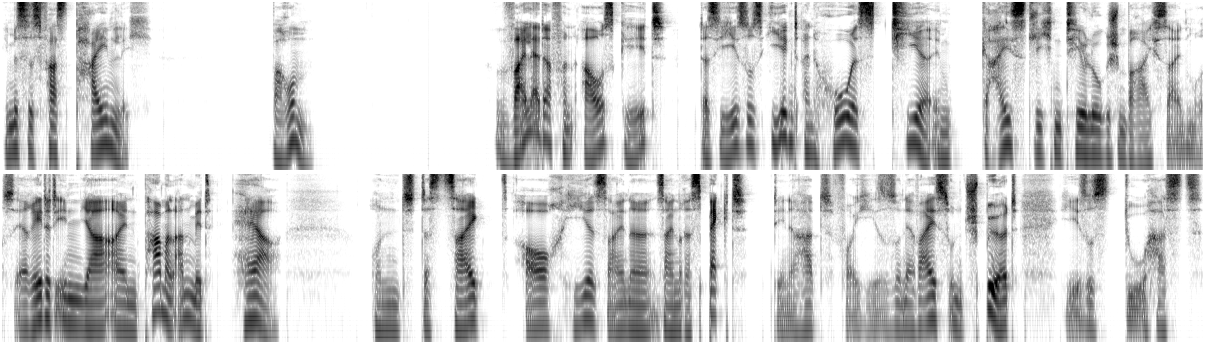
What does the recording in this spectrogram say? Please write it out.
Ihm ist es fast peinlich. Warum? Weil er davon ausgeht, dass Jesus irgendein hohes Tier im geistlichen theologischen Bereich sein muss. Er redet ihn ja ein paar Mal an mit Herr, und das zeigt auch hier seine, seinen Respekt, den er hat vor Jesus. Und er weiß und spürt, Jesus, du hast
